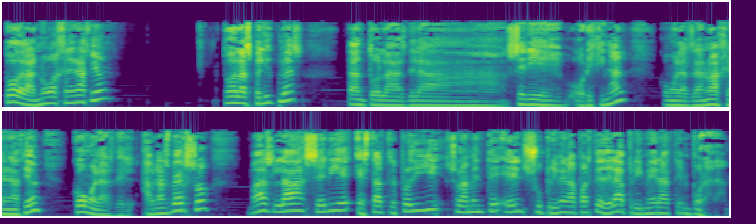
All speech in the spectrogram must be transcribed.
toda la nueva generación, todas las películas, tanto las de la serie original como las de la nueva generación, como las del Abrams Verso, más la serie Star Trek Prodigy solamente en su primera parte de la primera temporada.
